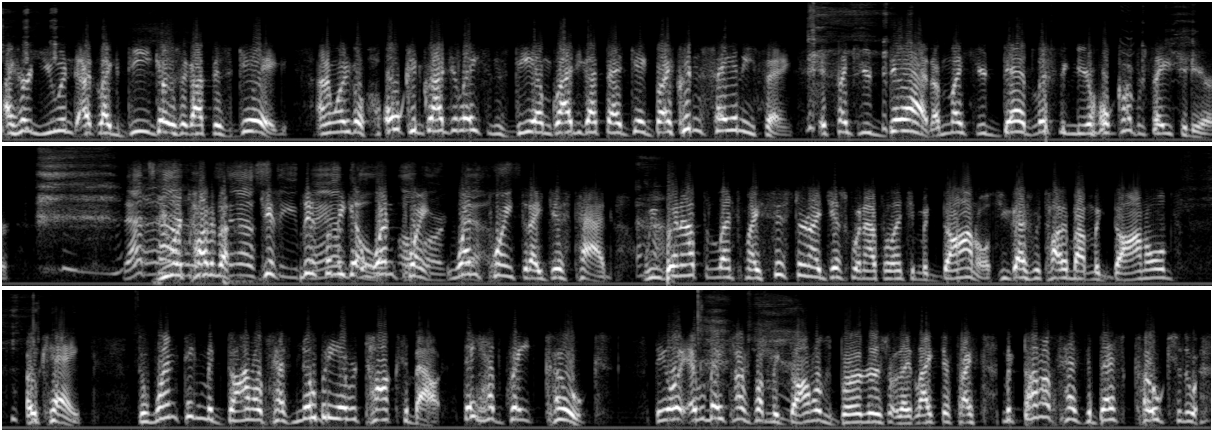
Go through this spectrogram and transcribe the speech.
I heard you and uh, like D goes, I got this gig, and I want to go, oh, congratulations, D, I'm glad you got that gig, but I couldn't say anything. It's like you're dead. I'm like you're dead listening to your whole conversation here. That's You how were talking about just, let me get one point. One point that I just had. We uh-huh. went out to lunch. My sister and I just went out to lunch at McDonald's. You guys were talking about McDonald's. Okay, the one thing McDonald's has nobody ever talks about. They have great cokes. They always, everybody talks about McDonald's burgers or they like their fries. McDonald's has the best cokes in the world.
